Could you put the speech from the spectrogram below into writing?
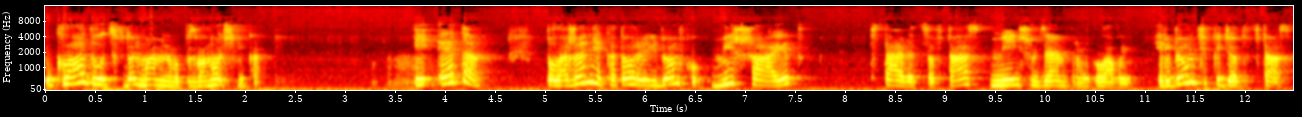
укладываются вдоль маминого позвоночника. И это положение, которое ребенку мешает ставиться в таз меньшим диаметром головы. И ребеночек идет в таз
